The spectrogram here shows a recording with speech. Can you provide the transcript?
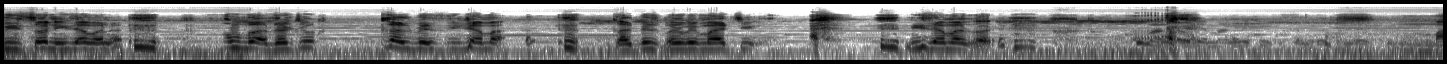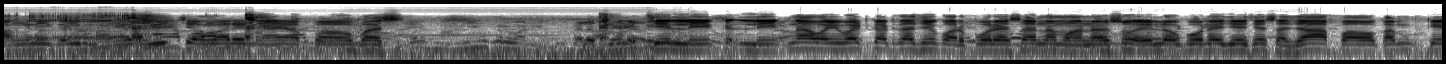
વિશ્વ નિજામાના હું ફાધર છું. કલ્પેશ નિજામા કલ્પેશ પણ ભાઈ માં છે? નિજામા માંગણી કઈ માંગણી એવી છે અમારે ન્યાય આપવા બસ. જે લેખ લેખના વહીવટ કરતા છે કોર્પોરેશનના માણસો એ લોકોને જે છે સજા અપાવો. કેમ કે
